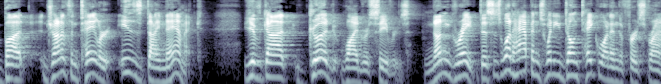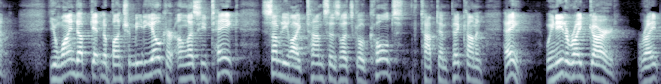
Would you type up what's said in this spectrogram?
But Jonathan Taylor is dynamic. You've got good wide receivers, none great. This is what happens when you don't take one in the first round. You wind up getting a bunch of mediocre unless you take somebody like Tom says, let's go Colts, top 10 pick coming. Hey, we need a right guard, right?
